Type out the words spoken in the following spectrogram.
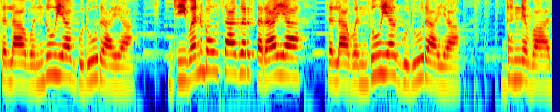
चला वंदूया गुरुराया. जीवन भवसागर तराया चला वंदूया गुरुराया. धन्यवाद.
